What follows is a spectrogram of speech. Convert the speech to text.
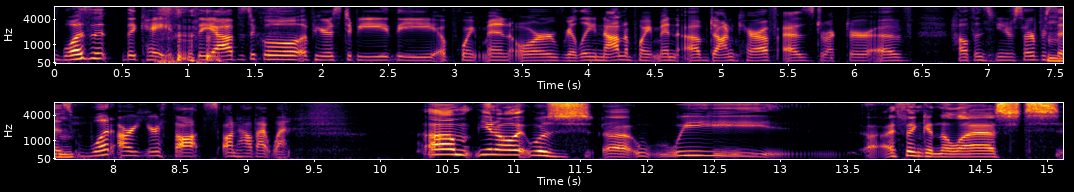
wasn't the case. The obstacle appears to be the appointment or really non appointment of Don Kauerauf as Director of Health and Senior Services. Mm-hmm. What are your thoughts on how that went? Um, you know, it was uh, we. I think in the last,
